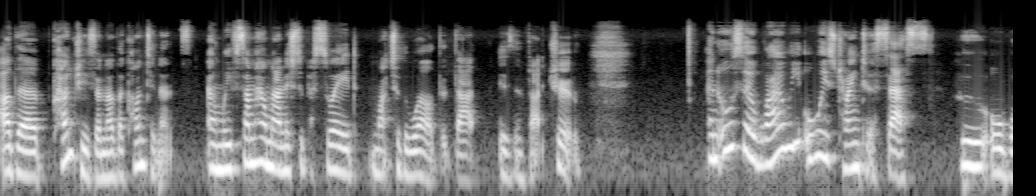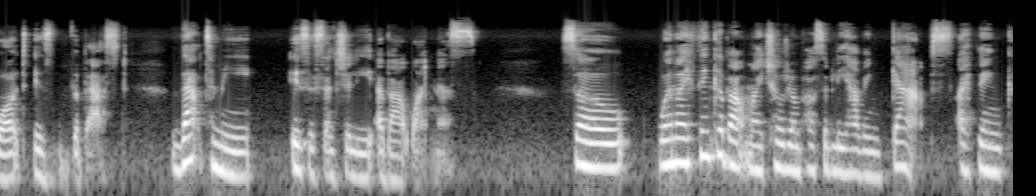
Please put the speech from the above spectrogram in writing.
other countries and other continents. And we've somehow managed to persuade much of the world that that is in fact true. And also, why are we always trying to assess who or what is the best? That to me is essentially about whiteness. So when I think about my children possibly having gaps, I think,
